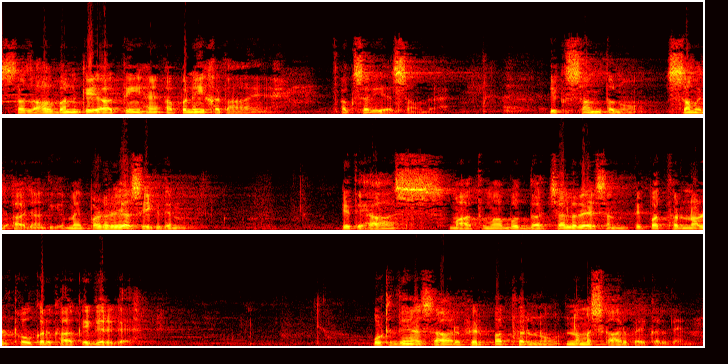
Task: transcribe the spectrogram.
सजा बन के आती हैं अपनी खताएं ਅਕਸਰ ਹੀ ਐਸਾ ਹੁੰਦਾ ਹੈ ਇੱਕ ਸੰਤ ਨੂੰ ਸਮਝ ਆ ਜਾਂਦੀ ਹੈ ਮੈਂ ਪੜ ਰਿਹਾ ਸੀ ਇੱਕ ਦਿਨ ਇਤਿਹਾਸ ਮਹਾਤਮਾ ਬੁੱਧਾ ਚੱਲ ਰਹੇ ਸਨ ਤੇ ਪੱਥਰ ਨਾਲ ਠੋਕਰ ਖਾ ਕੇ ਗਿਰ ਗਏ ਉੱਠਦਿਆਂ ਸਾਰ ਫਿਰ ਪੱਥਰ ਨੂੰ ਨਮਸਕਾਰ ਪਏ ਕਰਦੇ ਨੇ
